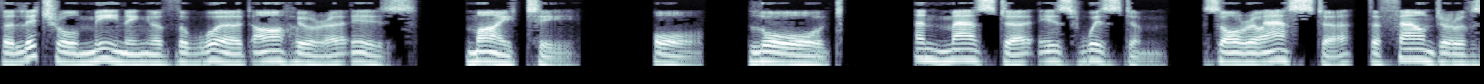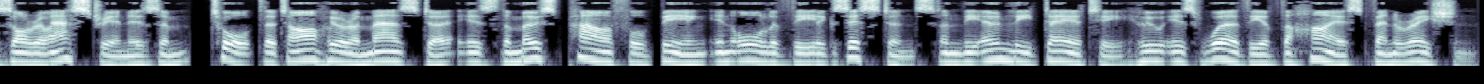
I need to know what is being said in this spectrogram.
The literal meaning of the word Ahura is, mighty, or Lord, and Mazda is wisdom. Zoroaster, the founder of Zoroastrianism, taught that Ahura Mazda is the most powerful being in all of the existence and the only deity who is worthy of the highest veneration.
